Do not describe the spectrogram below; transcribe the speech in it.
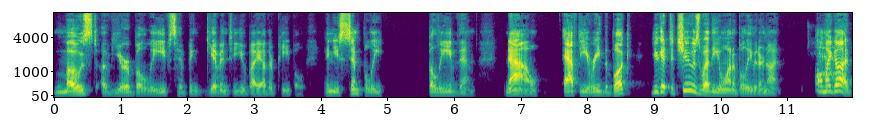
most of your beliefs have been given to you by other people, and you simply believe them. Now, after you read the book, you get to choose whether you want to believe it or not. Oh my God,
